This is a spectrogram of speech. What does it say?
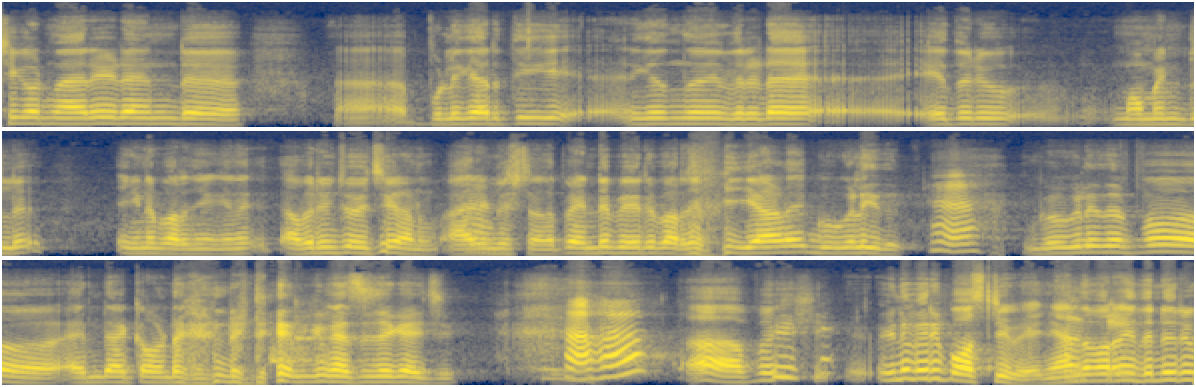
ഷി ഗോട്ട് മാരീഡ് ആൻഡ് പുള്ളിക്കാരത്തി എനിക്കൊന്ന് ഇവരുടെ ഏതൊരു മൊമെന്റിൽ ഇങ്ങനെ പറഞ്ഞു ഇങ്ങനെ അവരും ചോദിച്ചു കാണും ആരെങ്കിലും ഇഷ്ടമാണ്. അപ്പോൾ എന്റെ പേര് പറഞ്ഞപ്പോൾ ഇയാൾ ഗൂഗിൾ ചെയ്തു. ഗൂഗിൾ ചെയ്തപ്പോൾ എന്റെ അക്കൗണ്ട് കണ്ടിട്ട് എനിക്ക് മെസ്സേജ് ഒക്കെ അയച്ചു. ആ അപ്പോൾ ഇതിന് വെരി പോസിറ്റീവ് ഞാൻ പറഞ്ഞ ഇതിന്റെ ഒരു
